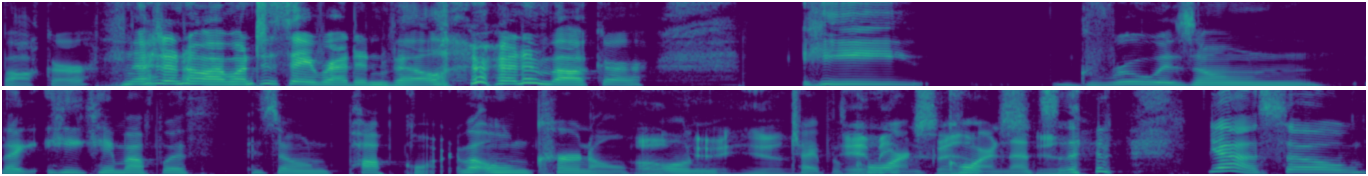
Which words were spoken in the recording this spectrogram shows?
Redenbacher, I don't know, I want to say Redenville, Redenbacher, he grew his own, like, he came up with his own popcorn, own kernel, Oh, own yeah. type of It corn. Corn, that's yeah. it. yeah, so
